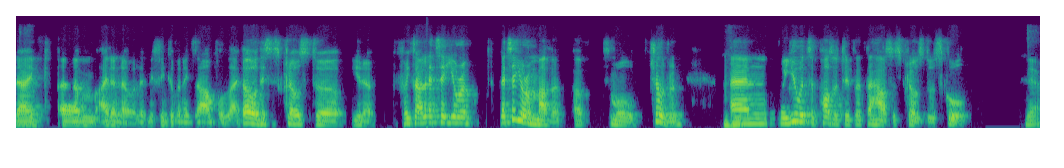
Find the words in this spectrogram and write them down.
like um, i don't know let me think of an example like oh this is close to you know for example let's say you're a let's say you're a mother of small children mm-hmm. and for you it's a positive that the house is close to a school yeah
